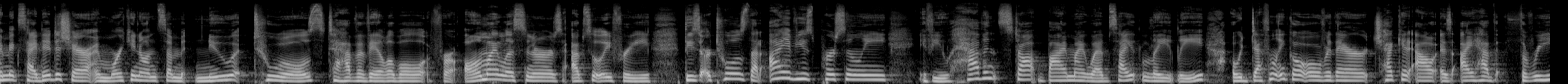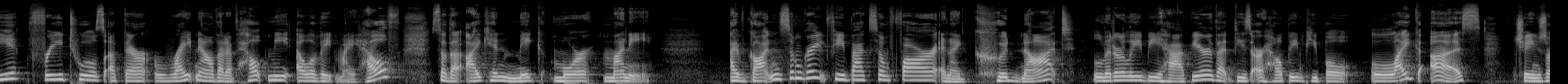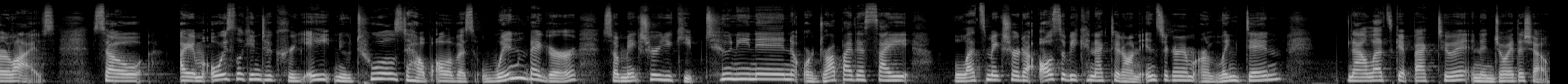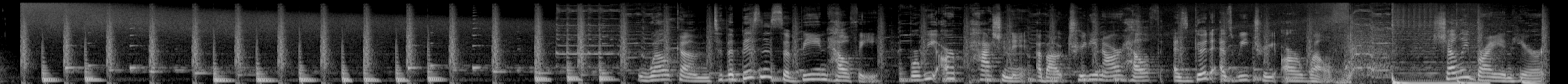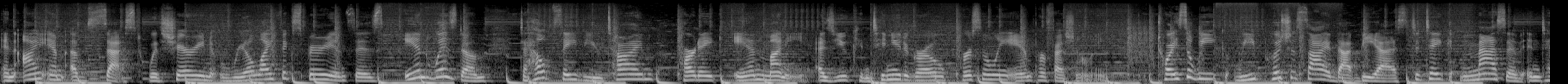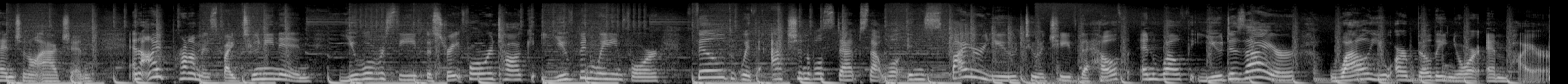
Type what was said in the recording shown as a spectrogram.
I'm excited to share. I'm working on some new tools to have available for all my listeners, absolutely free. These are tools that I have used personally. If you haven't stopped by my website lately, I would definitely go over there, check it out, as I have three free tools up there right now that have helped me elevate my health so that I can make more money. I've gotten some great feedback so far, and I could not literally be happier that these are helping people like us change their lives. So I am always looking to create new tools to help all of us win bigger. So make sure you keep tuning in or drop by the site. Let's make sure to also be connected on Instagram or LinkedIn. Now let's get back to it and enjoy the show. Welcome to the business of being healthy, where we are passionate about treating our health as good as we treat our wealth. Sheley Brien here, and I am obsessed with sharing real life experiences and wisdom to help save you time, heartache, and money as you continue to grow personally and professionally. Twice a week, we push aside that BS to take massive intentional action. And I promise by tuning in, you will receive the straightforward talk you've been waiting for, filled with actionable steps that will inspire you to achieve the health and wealth you desire while you are building your empire.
